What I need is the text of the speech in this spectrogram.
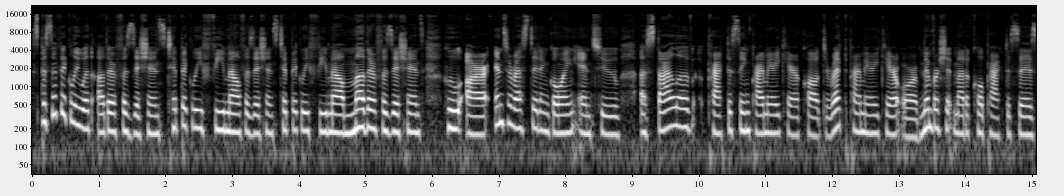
specifically with other physicians, typically female physicians, typically female mother physicians who are interested in going into a style of practicing primary care called direct primary care or membership medical practices.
